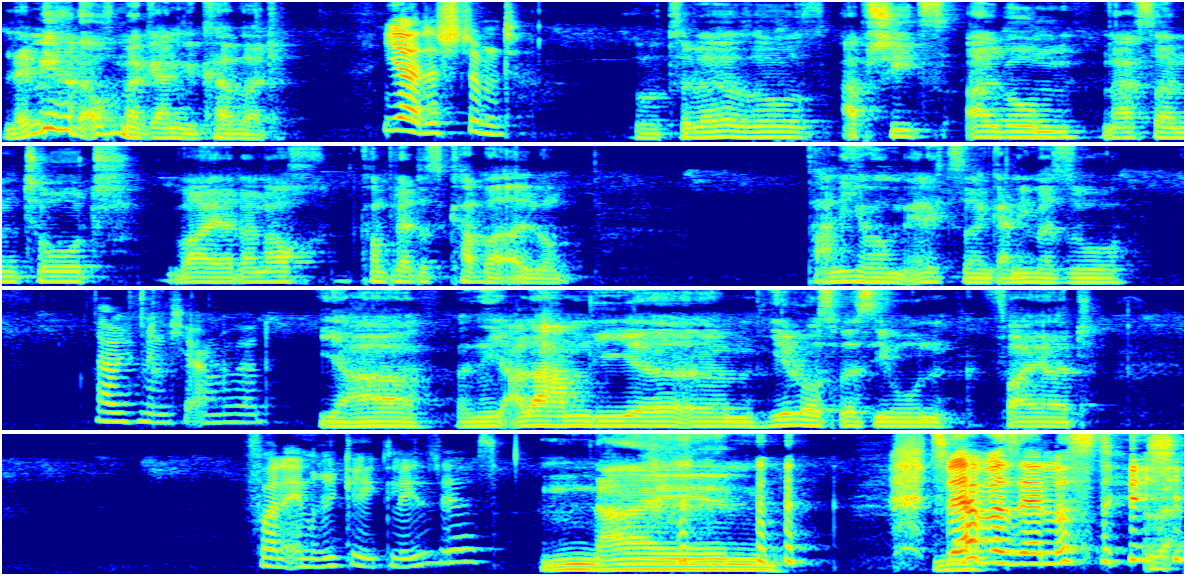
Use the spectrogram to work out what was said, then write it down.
Lemmy hat auch immer gern gecovert. ja das stimmt. So, so Abschiedsalbum nach seinem Tod war ja dann auch ein komplettes Coveralbum. Fand ich aber, um ehrlich zu sein, gar nicht mehr so. Habe ich mir nicht angehört. Ja, weiß nicht, alle haben die äh, ähm, Heroes-Version gefeiert. Von Enrique Iglesias? Nein. Das wäre aber sehr lustig.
